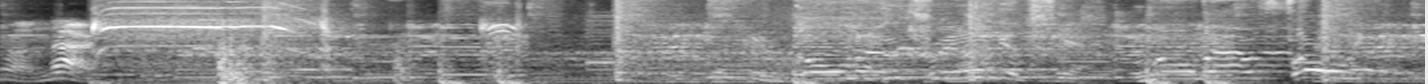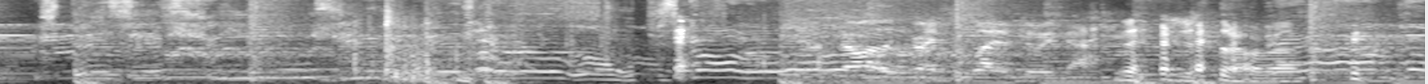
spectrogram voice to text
Oh, no. No other great way of doing that. Just throw it up.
